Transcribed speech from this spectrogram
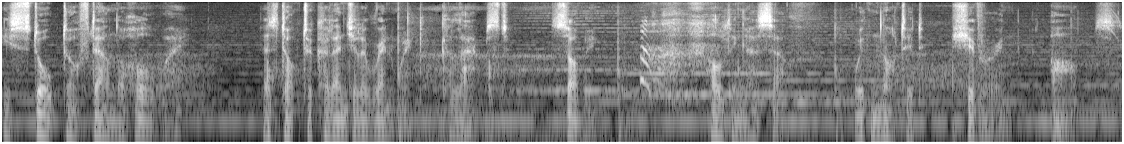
he stalked off down the hallway as Dr. Calendula Renwick collapsed, sobbing, holding herself with knotted, shivering arms.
